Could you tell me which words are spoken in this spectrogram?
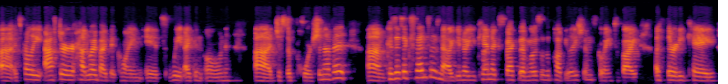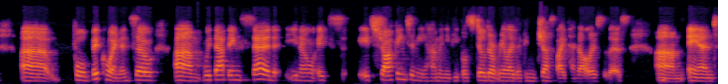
uh, it's probably after how do i buy bitcoin? It's wait i can own uh, just a portion of it. Because um, it's expensive now. You know you can't expect that most of the population is going to buy a 30k uh, full bitcoin. And so um, with that being said you know it's it's shocking to me how many people still don't realize I can just buy ten dollars of this. Um, and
